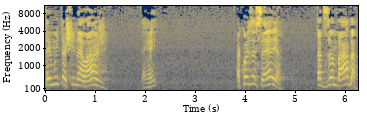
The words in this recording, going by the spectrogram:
Tem muita chinelagem. Tem. A coisa é séria. Está desandada.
